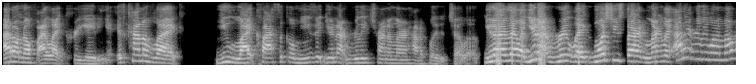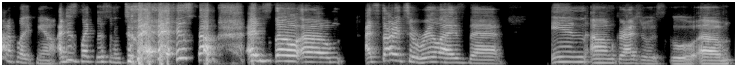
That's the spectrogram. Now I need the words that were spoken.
I don't know if I like creating it. It's kind of like you like classical music, you're not really trying to learn how to play the cello. You know what I'm saying? Like you're not really like once you start learning, like I didn't really want to know how to play piano. I just like listening to it. so, and so um, I started to realize that in um, graduate school. Um,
